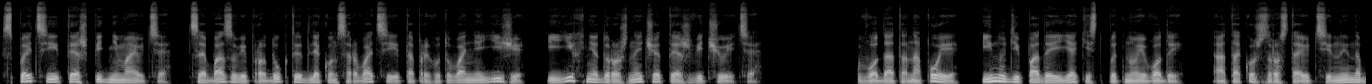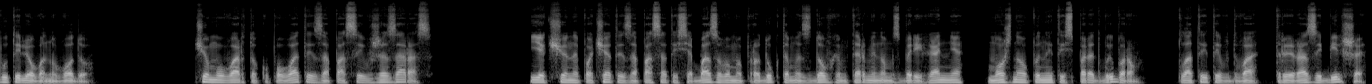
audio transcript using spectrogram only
спеції теж піднімаються. Це базові продукти для консервації та приготування їжі, і їхня дорожнеча теж відчується. Вода та напої іноді падає якість питної води, а також зростають ціни на бутильовану воду. Чому варто купувати запаси вже зараз? Якщо не почати запасатися базовими продуктами з довгим терміном зберігання, можна опинитись перед вибором, платити в 2-3 рази більше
